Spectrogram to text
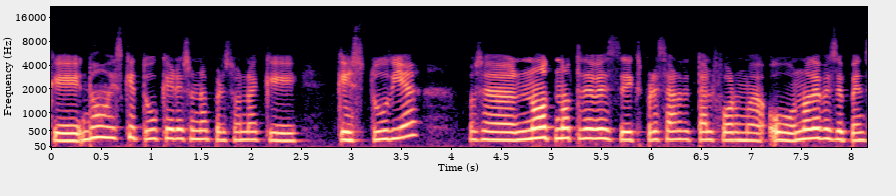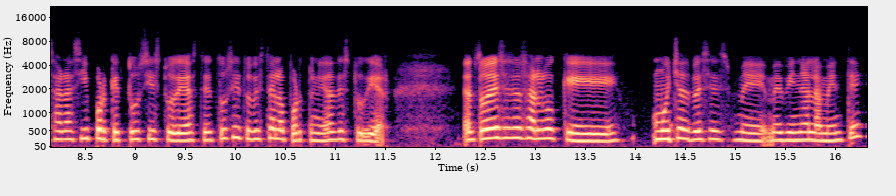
que no, es que tú que eres una persona que, que estudia, o sea, no, no te debes de expresar de tal forma o no debes de pensar así porque tú sí estudiaste, tú sí tuviste la oportunidad de estudiar. Entonces eso es algo que muchas veces me, me viene a la mente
